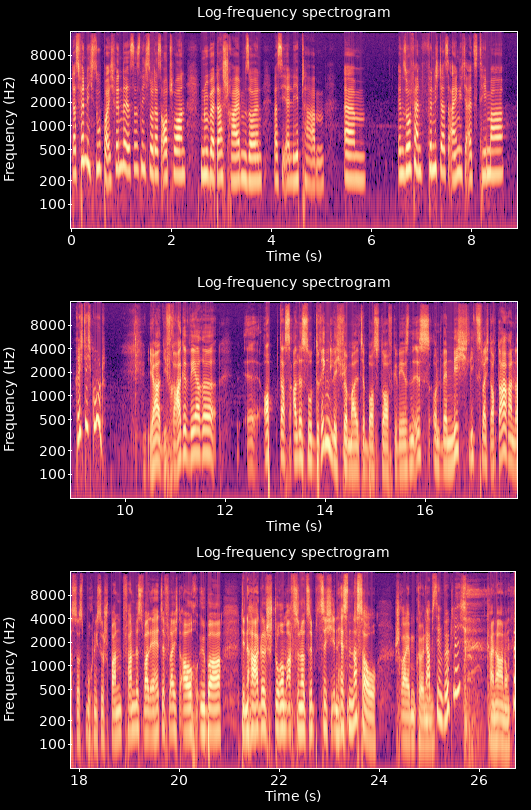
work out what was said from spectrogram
Das finde ich super. Ich finde, es ist nicht so, dass Autoren nur über das schreiben sollen, was sie erlebt haben. Ähm, insofern finde ich das eigentlich als Thema richtig gut. Ja, die Frage wäre, ob das alles so dringlich für Malte Bosdorf gewesen ist. Und wenn nicht, liegt es vielleicht auch daran, dass du das Buch nicht so spannend fandest, weil er hätte vielleicht auch über den Hagelsturm 1870 in Hessen-Nassau schreiben können. Gab es den wirklich? Keine Ahnung.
